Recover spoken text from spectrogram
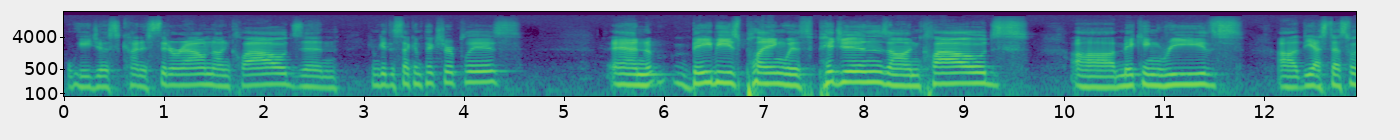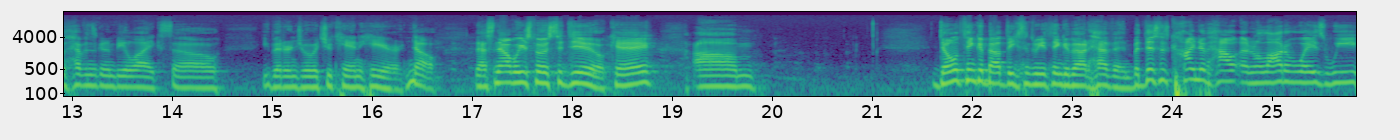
we just kind of sit around on clouds and can we get the second picture, please? And babies playing with pigeons on clouds, uh, making wreaths. Uh, yes, that's what heaven's going to be like. So you better enjoy what you can here. No, that's not what you're supposed to do, okay? Um, don't think about these things when you think about heaven. But this is kind of how, in a lot of ways, we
